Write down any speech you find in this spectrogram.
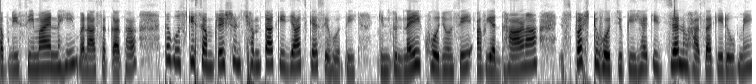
अपनी सीमाएँ नहीं बना सका था, तब उसकी संप्रेषण क्षमता की जाँच कैसे होती? किंतु नई खोजों से अब यह धारणा स्पष्ट हो चुकी है कि जन भाषा के रूप में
